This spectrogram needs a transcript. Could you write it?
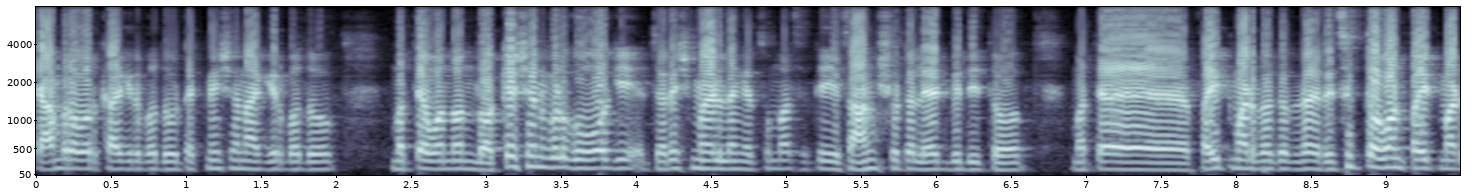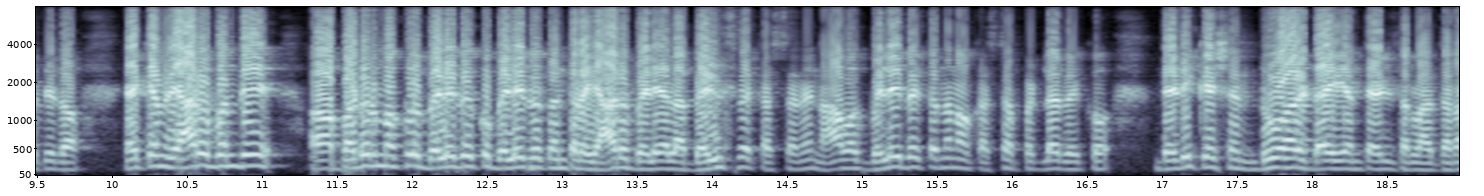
ಕ್ಯಾಮ್ರಾ ವರ್ಕ್ ಆಗಿರ್ಬೋದು ಟೆಕ್ನಿಷಿಯನ್ ಆಗಿರ್ಬೋದು, ಮತ್ತೆ ಒಂದೊಂದು ಲೊಕೇಶನ್ಗಳಿಗೂ ಹೋಗಿ ಚರಿಷ್ಮಾ ಹೇಳ್ದಂಗೆ ತುಂಬಾ ಸತಿ ಸಾಂಗ್ ಶೂಟ್ ಲೇಟ್ ಬಿದ್ದಿತ್ತು. ಮತ್ತೆ ಫೈಟ್ ಮಾಡ್ಬೇಕಂದ್ರೆ ರಿಸಿಪ್ಟ್ ತಗೊಂಡ್ ಫೈಟ್ ಮಾಡ್ತಿದ್ದೋ. ಯಾಕಂದ್ರೆ ಯಾರು ಬಂದು ಬಡವ್ರ ಮಕ್ಕಳು ಬೆಳಿಬೇಕು ಬೆಳಿಬೇಕು ಅಂತಾರೆ ಯಾರು ಬೆಳೆಯಲ್ಲ ಬೆಳೆಸ್ಬೇಕಷ್ಟೇ ನಾವಾಗ ಬೆಳಿಬೇಕಂದ್ರೆ ನಾವು ಕಷ್ಟಪಡ್ಲೇಬೇಕು. ಡೆಡಿಕೇಶನ್ ಡೂ ಆರ್ ಡೈ ಅಂತ ಹೇಳ್ತಾರಲ್ಲ ಆ ತರ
